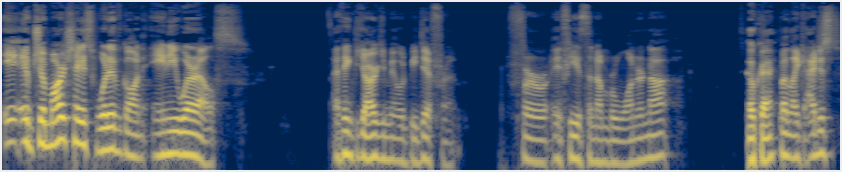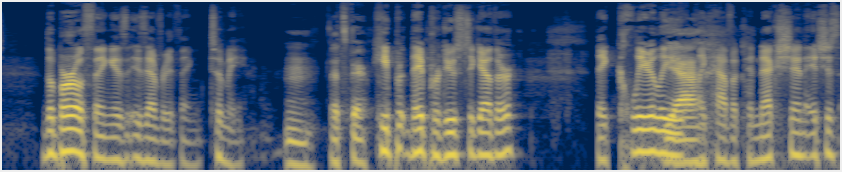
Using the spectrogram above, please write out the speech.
if Ja'Marr Chase would have gone anywhere else, I think the argument would be different for if he's the number one or not. okay, But like, I just the Burrow thing is is everything to me. mm, that's fair. he they produce together. They clearly Yeah. like have a connection. It's just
